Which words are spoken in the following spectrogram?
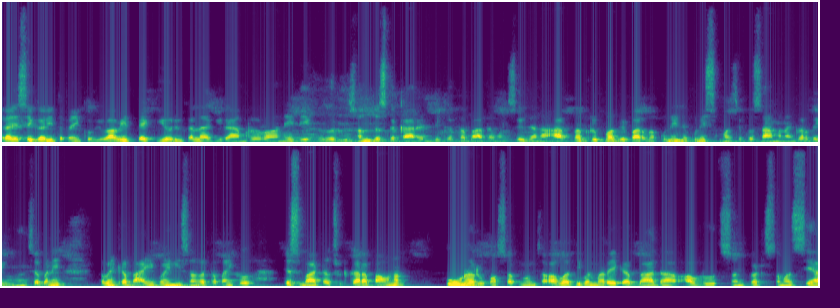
र यसै गरी तपाईँको विभावित व्यक्तिहरूका लागि राम्रो रहने लेखहरू छन् जसका कारणले गर्दा वातावरण सृजना आत्मक रूपमा व्यापारमा कुनै न कुनै समस्याको सामना गर्दै हुनुहुन्छ भने तपाईँका भाइ बहिनीसँग तपाईँको त्यसबाट छुटकारा पाउन पूर्ण रूपमा सक्नुहुन्छ। अब जीवनमा रहेका बाधा अवरोध सङ्कट समस्या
